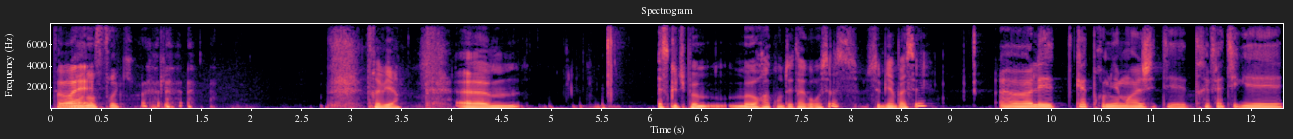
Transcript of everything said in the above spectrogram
T'es vraiment Ouais. dans ce truc. Très bien. Euh, est-ce que tu peux me raconter ta grossesse? C'est bien passé? Euh, les quatre premiers mois, j'étais très fatiguée,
